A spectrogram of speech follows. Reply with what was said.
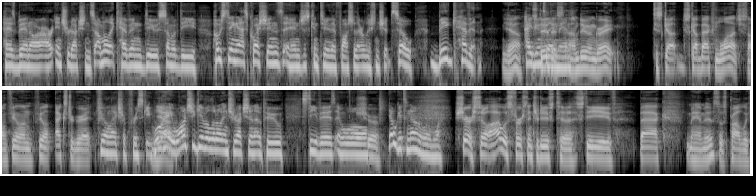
has been our, our introduction. So I'm gonna let Kevin do some of the hosting, ask questions, and just continue to foster that relationship. So, Big Kevin, Yeah. How you doing do today, this. man? I'm doing great. Just got just got back from lunch, so I'm feeling feeling extra great. feeling extra frisky. Well, Yeah. hey, why don't you give a little introduction of who Steve is, and we'll Sure. yeah, we'll get to know him a little more. Sure. So I was first introduced to Steve back, man, this was probably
